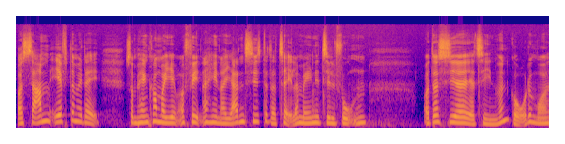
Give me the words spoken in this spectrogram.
Og samme eftermiddag, som han kommer hjem og finder hende, og jeg er den sidste, der taler med hende i telefonen. Og der siger jeg til hende, hvordan går det, mor?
